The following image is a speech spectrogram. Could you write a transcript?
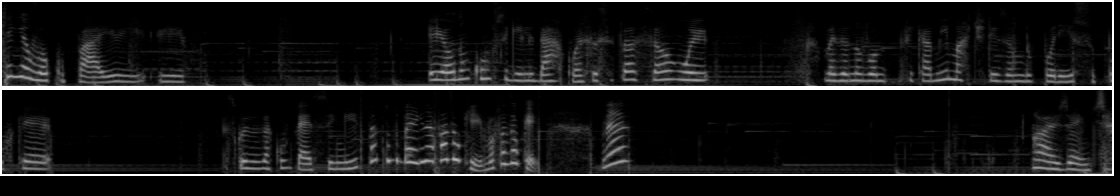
Quem eu vou culpar? E, e, e eu não consegui lidar com essa situação e mas eu não vou ficar me martirizando por isso, porque as coisas acontecem e tá tudo bem, né? Fazer o quê? Vou fazer o quê? Né? Ai, gente.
